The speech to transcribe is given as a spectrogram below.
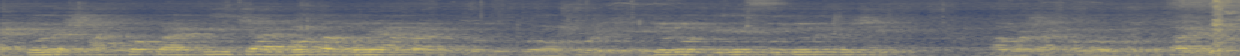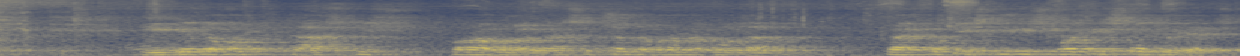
একজনের সাক্ষ্য প্রায় তিন, চার ঘণ্টা ধরে আমরা গ্রহণ করেছি। এই জন্য দিনে দুজনের বেশি আমরা সাক্ষ্য গ্রহণ করতে পারি। এইটা যখন ট্রান্সক্রিপ করা হলো ট্রান্সক্রিপশন যখন আমরা করলাম, প্রায় পঁচিশ, তিরিশ, পঁয়ত্রিশ পেজ হয়ে যাচ্ছে।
